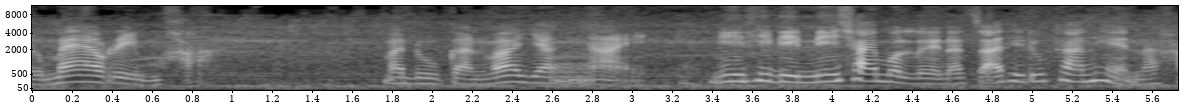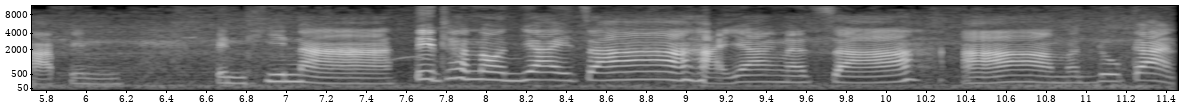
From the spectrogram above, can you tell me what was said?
อแม่ริมค่ะ มาดูกันว่ายังไง นี่ที่ดินนี่ใช่หมดเลยนะจ๊ะที่ทุกท่านเห็นนะคะ เป็นเป็นที่นา ติดถนนใหญ่จ้าหายากนะจ๊ะอ่ามาดูกัน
